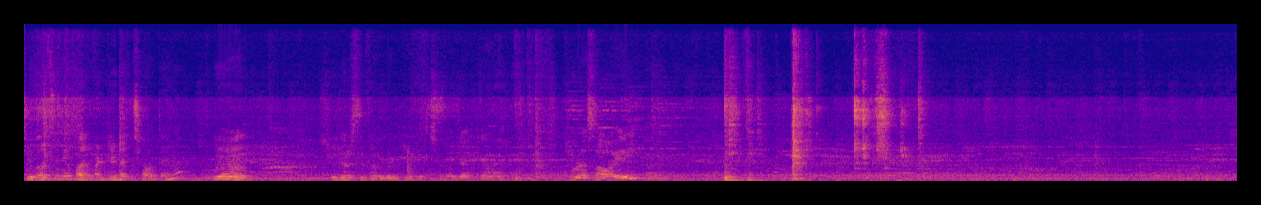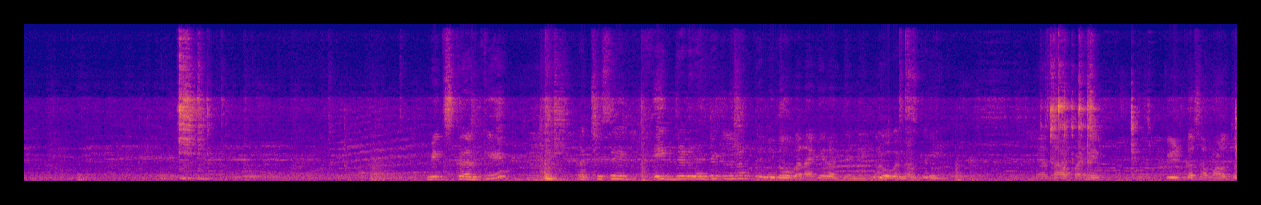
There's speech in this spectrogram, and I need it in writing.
शुगर से ये फर्मेंटेड अच्छा होता है ना? हम्म. शुगर से फर्मेंटेड अच्छा हो जाता है थोड़ा सा ऑयल मिक्स करके अच्छे से एक डेढ़ घंटे के लिए रख देने। डो बना के रख देने डो बना के आता आपण हे पीठ कसं मळतो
